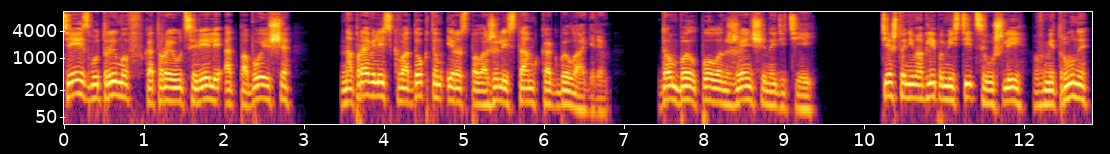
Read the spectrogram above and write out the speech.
те из бутрымов, которые уцелели от побоища, направились к водоктам и расположились там как бы лагерем. Дом был полон женщин и детей. Те, что не могли поместиться, ушли в Метруны,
